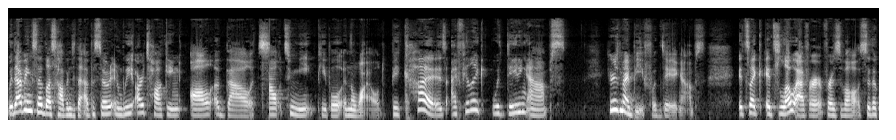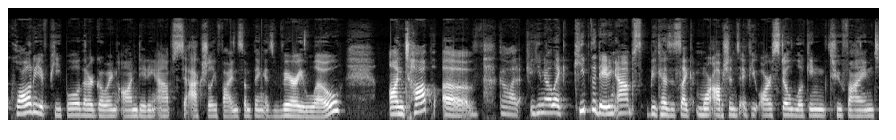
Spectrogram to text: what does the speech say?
With that being said, let's hop into the episode, and we are talking all about how to meet people in the wild because I feel like with dating apps, here's my beef with dating apps. It's like it's low effort, first of all. So the quality of people that are going on dating apps to actually find something is very low on top of god you know like keep the dating apps because it's like more options if you are still looking to find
